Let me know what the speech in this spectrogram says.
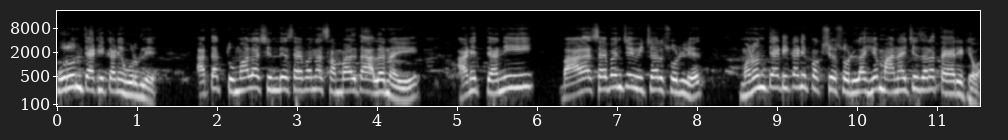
पुरून त्या ठिकाणी उरले. आता तुम्हाला शिंदे साहेबांना सांभाळता आलं नाही आणि त्यांनी बाळासाहेबांचे विचार सोडलेत म्हणून त्या ठिकाणी पक्ष सोडला हे मानायची जरा तयारी ठेवा.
